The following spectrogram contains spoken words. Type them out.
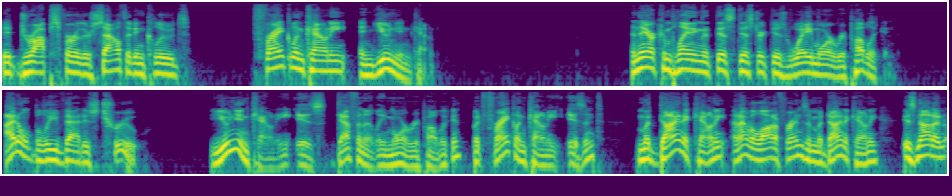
It drops further south. It includes Franklin County and Union County. And they are complaining that this district is way more Republican. I don't believe that is true. Union County is definitely more Republican, but Franklin County isn't. Medina County, and I have a lot of friends in Medina County, is not an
